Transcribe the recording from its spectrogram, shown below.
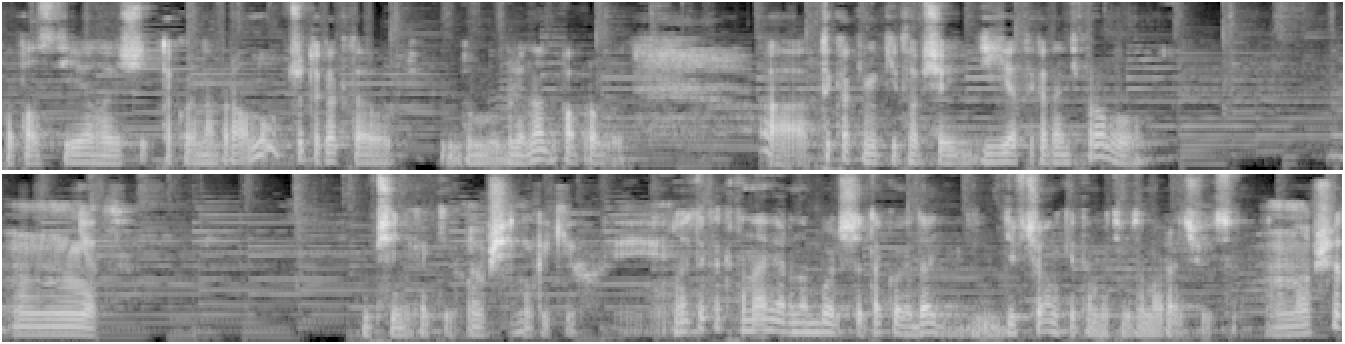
потолстел или что-то такое набрал. Ну, что-то как-то вот, думаю, блин, надо попробовать. А, ты как, Никита, вообще диеты когда-нибудь пробовал? Нет. Вообще никаких. Вообще никаких. И... Ну это как-то, наверное, больше такое, да? Девчонки там этим заморачиваются. Ну вообще,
